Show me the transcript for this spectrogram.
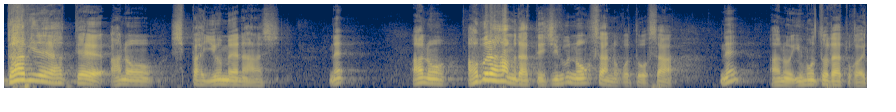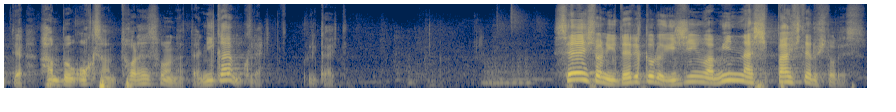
ダビデだってあの失敗有名な話。ね。あのアブラハムだって自分の奥さんのことをさね。あの妹だとか言って半分奥さん取られそうになった。ら2回もくれ。繰り返して。聖書に出てくる偉人はみんな失敗してる人です。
